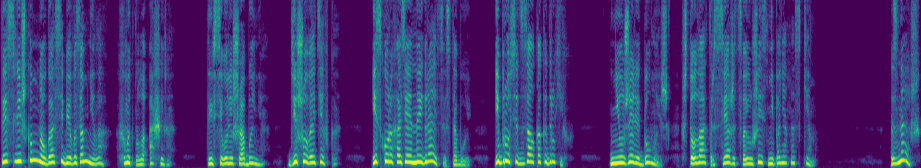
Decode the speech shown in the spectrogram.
«Ты слишком много о себе возомнила», — хмыкнула Ашира. «Ты всего лишь рабыня, дешевая девка, и скоро хозяин наиграется с тобой и бросит в зал, как и других. Неужели думаешь, что Латер свяжет свою жизнь непонятно с кем. Знаешь,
